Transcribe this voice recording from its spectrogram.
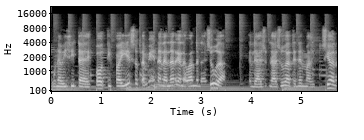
una visita de Spotify, y eso también a la larga la banda la ayuda, la, ayuda a tener más difusión.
